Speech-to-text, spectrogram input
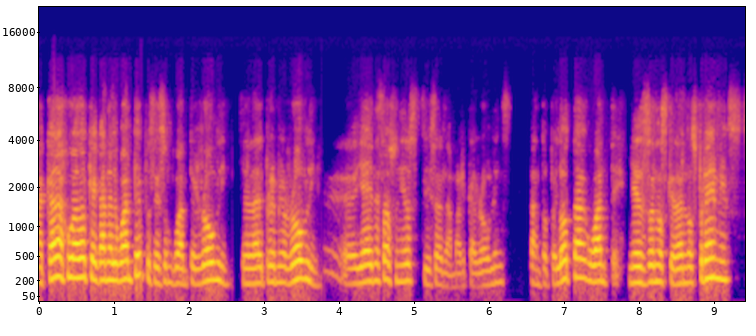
a cada jugador que gana el guante, pues es un guante Rowling, se da el premio Rowling. Eh, ya en Estados Unidos se utiliza la marca Rawlings tanto pelota, guante. Y esos son los que dan los premios.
